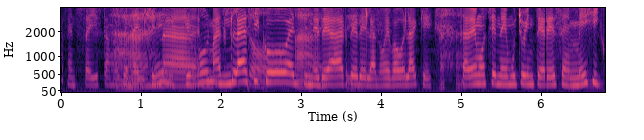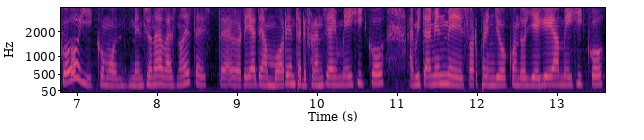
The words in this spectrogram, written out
Entonces ahí estamos en Ay, el qué cine más clásico, el cine de Ay, arte sí. de la nueva ola que Ajá. sabemos tiene mucho interés en México y como mencionabas, ¿no? Esta historia de amor entre Francia y México. A mí también me sorprendió cuando llegué a México.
